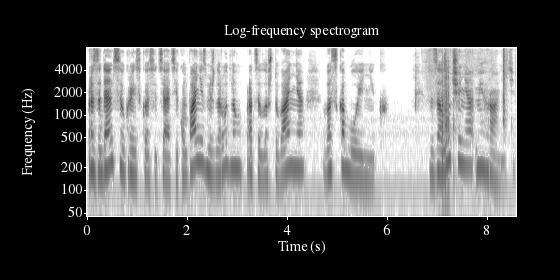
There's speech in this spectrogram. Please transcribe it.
Президент Всеукраїнської асоціації компаній з міжнародного працевлаштування Васкабойнік. Залучення мігрантів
